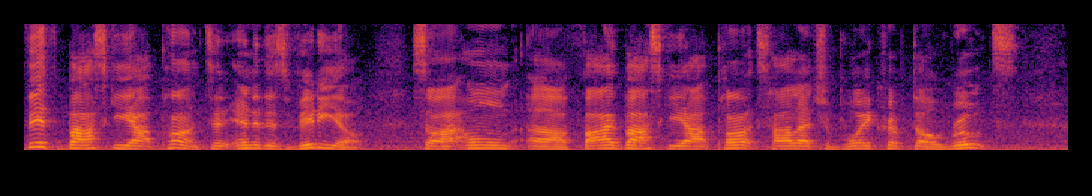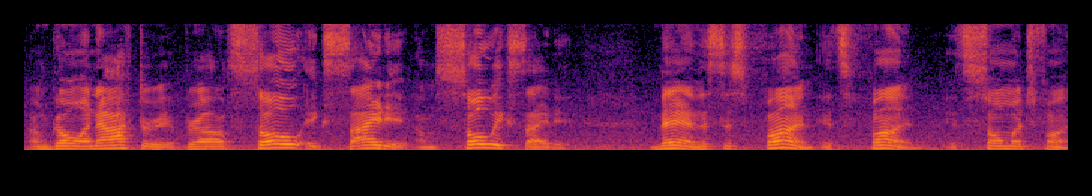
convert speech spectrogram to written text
fifth Basquiat punk to the end of this video. So I own uh, five Basquiat punks. Holla at your boy Crypto Rootz. I'm going after it, bro. I'm so excited. I'm so excited. Man, this is fun. It's fun. It's so much fun.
